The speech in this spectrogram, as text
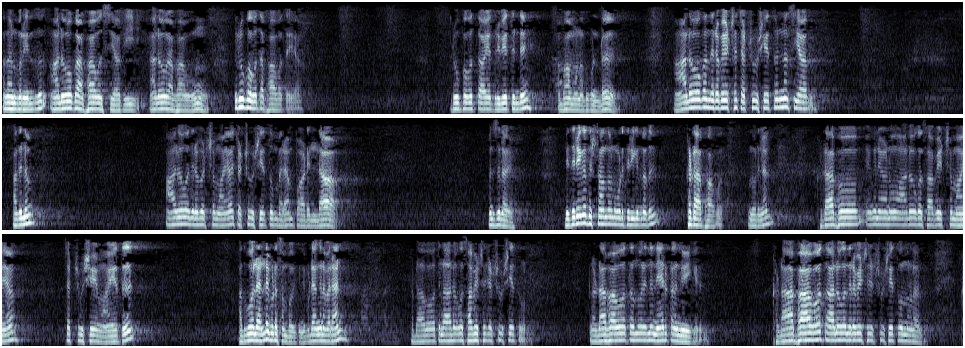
അതാണ് പറയുന്നത് ആലോകാഭാവസ്യാപി ആലോകാഭാവവും രൂപവത രൂപവത്തായ ദ്രവ്യത്തിന്റെ അഭാവമാണ് അതുകൊണ്ട്. ആലോക നിരപേക്ഷ ചക്ഷു വിഷയത്വന്ന സ്യാത് അതിനും ആലോക നിരപേക്ഷമായ ചക്ഷു വിഷയത്വം വരാൻ പാടില്ല. മനസ്സിലായോ? വ്യതിരേക ദൃഷ്ടാന്തമാണ് കൊടുത്തിരിക്കുന്നത് ഘടാഭാവത്ത് എന്ന് പറഞ്ഞാൽ ഘടാഭാവം എങ്ങനെയാണോ ആലോക സാപേക്ഷമായ ചക്ഷുവിഷയമായത്. അതുപോലെയല്ല ഇവിടെ സംഭവിക്കുന്നത്. ഇവിടെ അങ്ങനെ വരാൻ ഘടാഭാവത്തിൽ ആലോക സാപേക്ഷ ചക്ഷു വിഷയത്തോളം ഘടാഭാവത്ത് എന്ന് പറയുന്നത് നേരിട്ട് അന്വയിക്കരുത്. ഘടാഭാവത്ത് ആലോക നിരപേക്ഷ ചക്ഷു വിഷയത്വം എന്നുള്ളതല്ല.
